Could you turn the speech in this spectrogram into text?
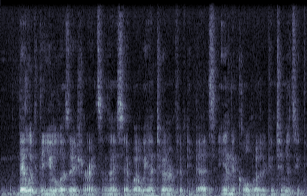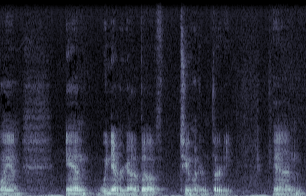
they look at the utilization rates and they say, well, we had 250 beds in the cold weather contingency plan, and we never got above 230. And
